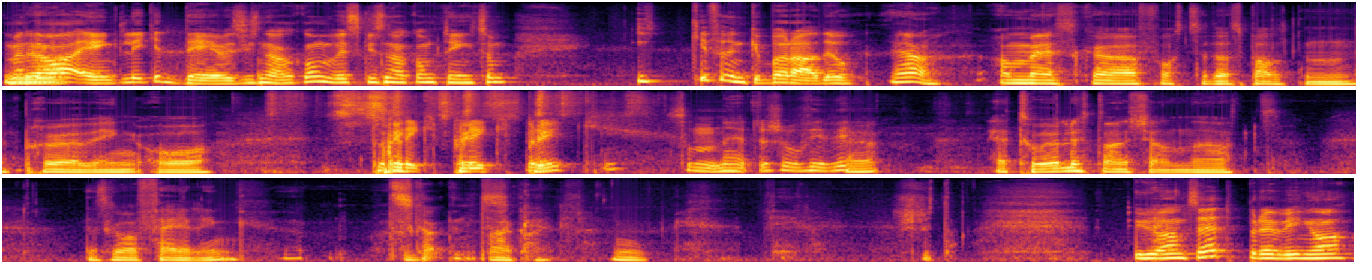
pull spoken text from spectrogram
Men det Ja. var egentlig ikke det vi skulle snakke om. Vi skulle snakke om ting som ikke funker på radio. Ja. Om vi skal fortsette spalten prøving og Prikk, prikk, prikk. Som den heter så fiffig. Ja. Jeg tror lytteren skjønner at det skal være feiling. Skal, skal. Okay. Mm. Slutt, da. Uansett, prøving og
